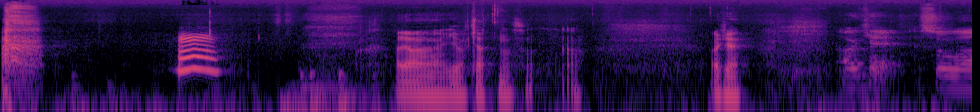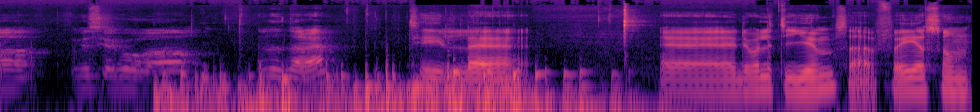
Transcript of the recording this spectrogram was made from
ja, jag gillar katten alltså. Ja. Okej. Okej, så uh, vi ska gå vidare till uh, uh, det var lite gym så här för er som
